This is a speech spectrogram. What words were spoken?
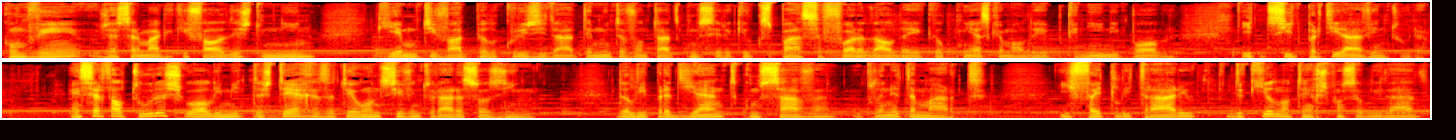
Como vêem, o José Saramago aqui fala deste menino que é motivado pela curiosidade, tem muita vontade de conhecer aquilo que se passa fora da aldeia que ele conhece, que é uma aldeia pequenina e pobre, e decide partir à aventura. Em certa altura, chegou ao limite das terras até onde se aventurara sozinho. Dali para diante começava o planeta Marte, efeito literário de que ele não tem responsabilidade,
